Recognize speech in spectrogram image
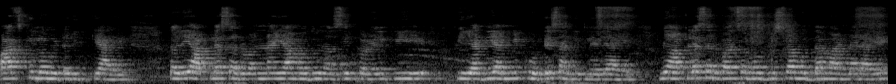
पाच किलोमीटर इतके आहे. तरी आपल्या सर्वांना यामधून असे कळेल की हे फिर्यादी यांनी खोटे सांगितलेले आहे. मी आपल्या सर्वांसमोर दुसरा मुद्दा मांडणार आहे.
